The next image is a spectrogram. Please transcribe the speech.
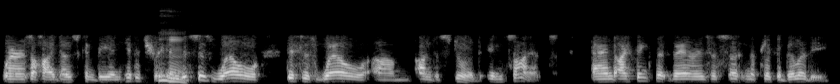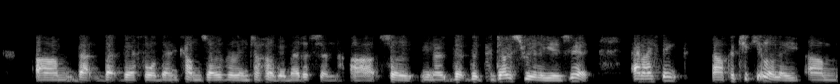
whereas a high dose can be inhibitory. Mm-hmm. And this is well this is well um, understood in science, and I think that there is a certain applicability. Um, that that therefore then comes over into herbal medicine. Uh, so you know the, the, dose really is it, and I think uh, particularly um,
